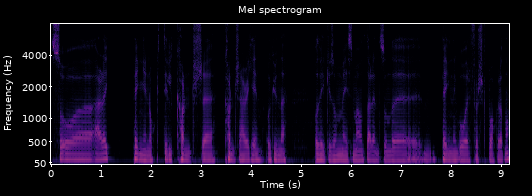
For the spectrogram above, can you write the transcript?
så er det penger nok til kanskje, kanskje Harry Kane å kunne. Og det virker som Mason Mount er den som det, pengene går først på akkurat nå.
